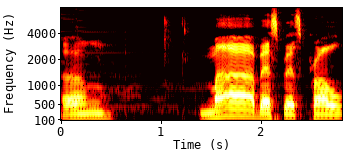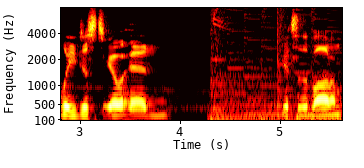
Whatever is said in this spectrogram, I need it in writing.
Um, my best bet's probably just to go ahead and get to the bottom.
